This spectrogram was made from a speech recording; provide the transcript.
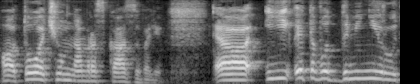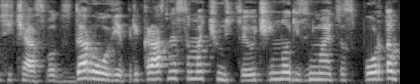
а, то, о чем нам рассказывали. И это вот доминирует сейчас вот здоровье, прекрасное самочувствие. Очень многие занимаются спортом,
